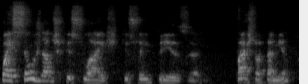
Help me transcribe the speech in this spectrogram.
quais são os dados pessoais que a sua empresa faz tratamento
